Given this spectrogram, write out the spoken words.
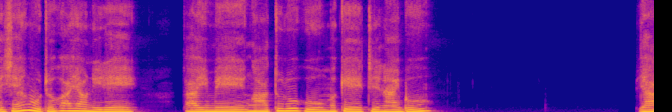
အရန်ကိုဒုက္ခရောက်နေတယ်။ဒါပေမဲ့ငါသူတို့ကိုမကယ်တင်နိုင်ဘူး။ ဗျာ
